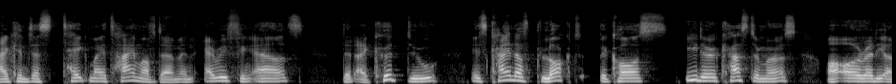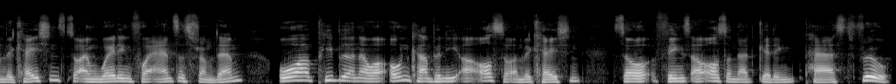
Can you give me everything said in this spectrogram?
I can just take my time of them, and everything else that I could do is kind of blocked because either customers are already on vacation, so I'm waiting for answers from them, or people in our own company are also on vacation, so things are also not getting passed through.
